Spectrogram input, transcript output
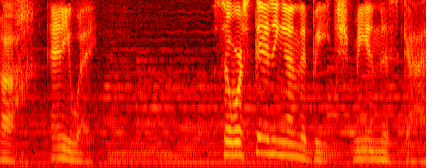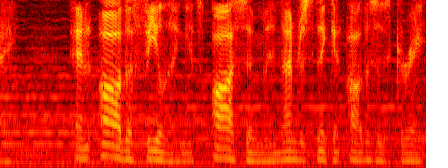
Ugh, anyway. So we're standing on the beach, me and this guy and oh, the feeling. It's awesome. And I'm just thinking, oh, this is great.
